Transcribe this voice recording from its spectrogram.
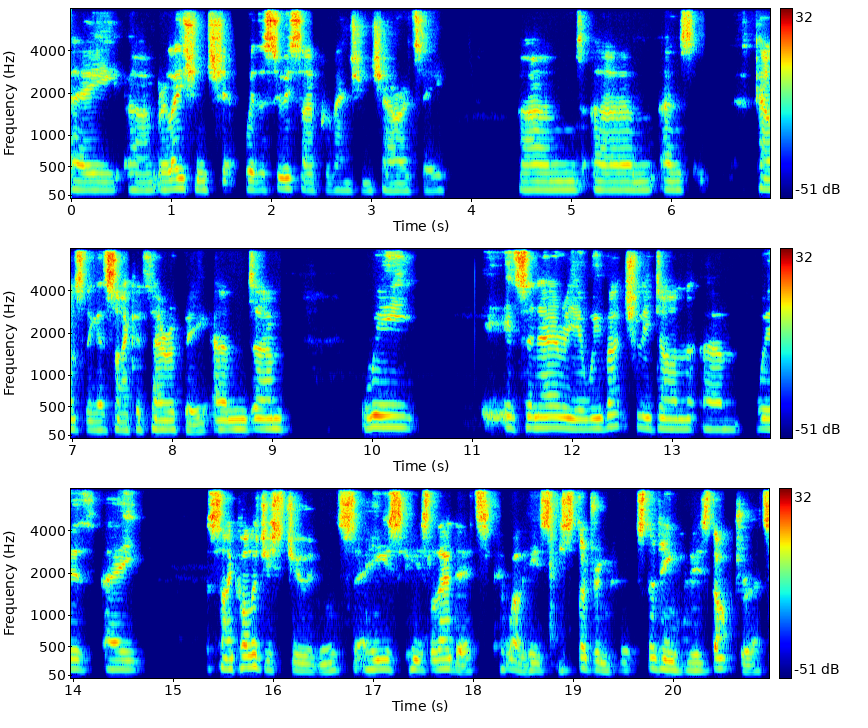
a um, relationship with a suicide prevention charity, and um, and counselling and psychotherapy, and um, we it's an area we've actually done um, with a psychology student. He's he's led it. Well, he's, he's studying studying his doctorate,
